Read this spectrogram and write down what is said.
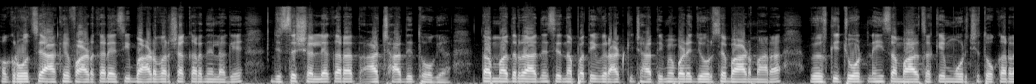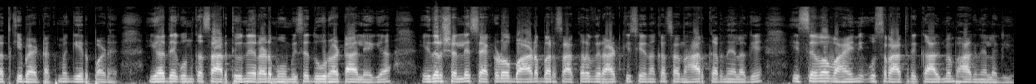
और क्रोध से आँखें फाड़कर ऐसी बाढ़ वर्षा करने लगे, जिससे शल्य का रथ आच्छादित हो गया। तब मद्रराज ने सेनापति विराट की छाती में बड़े ज़ोर से बाढ़ मारा। वे उसकी चोट नहीं संभाल सके, मूर्छित होकर रथ की बैठक में गिर पड़े। यह देख उनका सारथी उन्हें रणभूमि से दूर हटा ले गया। इधर शल्य सैकड़ों बाढ़ बरसाकर विराट की सेना का संहार करने लगे। इससे वह वाहिनी उस रात्रि काल में भागने लगी।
